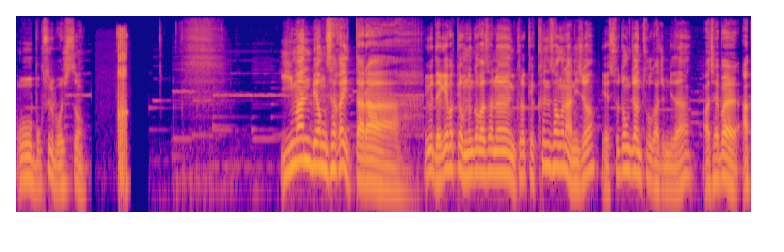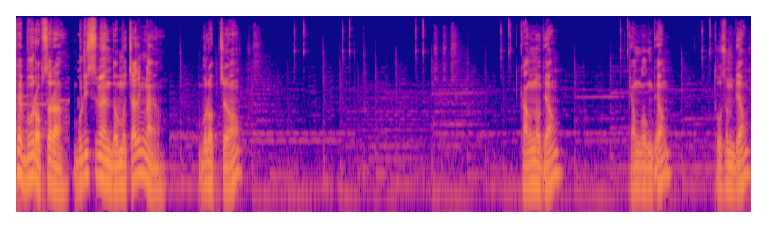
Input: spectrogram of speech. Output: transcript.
오 목소리 멋있어. 2만 병사가 있다라. 이거 4개밖에 없는 거 봐서는 그렇게 큰 성은 아니죠? 예, 수동전투 가줍니다. 아, 제발, 앞에 물 없어라. 물 있으면 너무 짜증나요. 물 없죠. 강로병, 경공병, 도순병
